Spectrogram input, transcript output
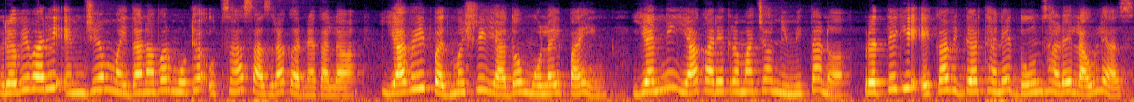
रविवारी एम जी एम मैदानावर मोठ्या उत्साहात साजरा करण्यात आला. यावेळी पद्मश्री यादव मोलाई पाईंग यांनी या कार्यक्रमाच्या निमित्तानं प्रत्येकी एका विद्यार्थ्याने दोन झाडे लावल्यास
